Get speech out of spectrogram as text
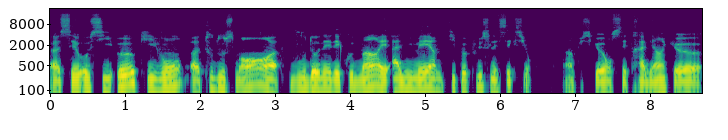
euh, c'est aussi eux qui vont euh, tout doucement euh, vous donner des coups de main et animer un petit peu plus les sections. Hein, puisqu'on sait très bien que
